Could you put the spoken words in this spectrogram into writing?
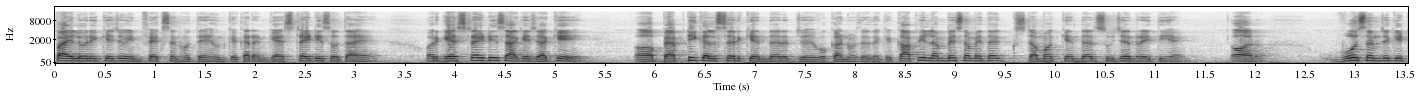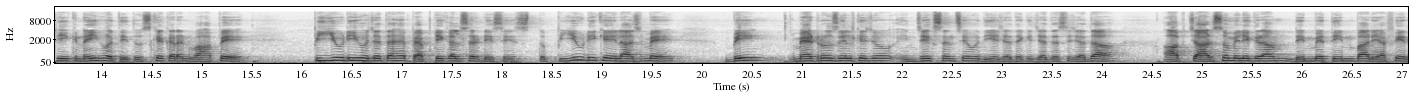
पाइलोरी के जो इन्फेक्शन होते हैं, उनके कारण गैस्ट्राइटिस होता है और गैस्ट्राइटिस आगे जाके पेप्टिक अल्सर के अंदर जो है वो कन्वर्ट होता है। कि काफ़ी लंबे समय तक स्टमक के अंदर सूजन रहती है और वो समझो कि ठीक नहीं होती तो उसके कारण वहाँ पे पीयूडी हो जाता है पैप्टिक अल्सर डिसीज़ तो पीयूडी के इलाज में भी मेट्रोजिल के जो इंजेक्शन से वो दिए जाते हैं कि ज़्यादा से ज़्यादा आप 400 मिलीग्राम दिन में तीन बार या फिर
